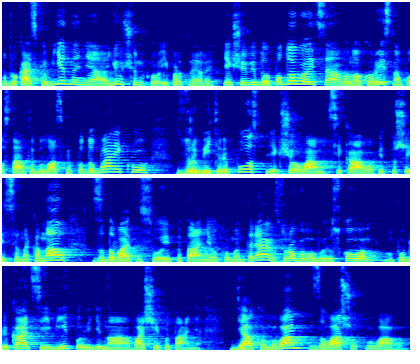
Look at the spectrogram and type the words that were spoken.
адвокатське об'єднання, Ювченко і партнери. Якщо відео подобається, воно корисне, поставте, будь ласка, вподобайку, зробіть репост. Якщо вам цікаво, підпишіться на канал, задавайте свої питання у коментарях. Зробимо обов'язково публікації відповіді на ваші питання. Дякуємо вам за вашу увагу.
